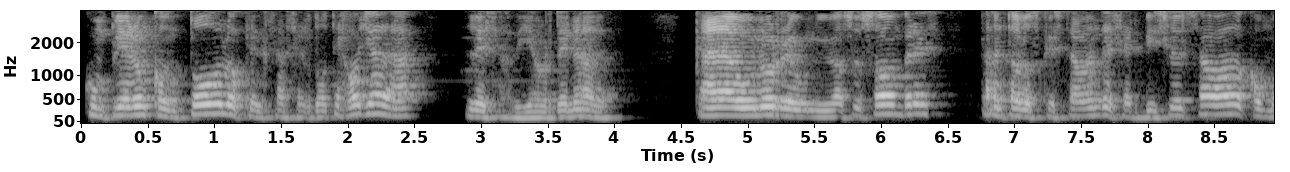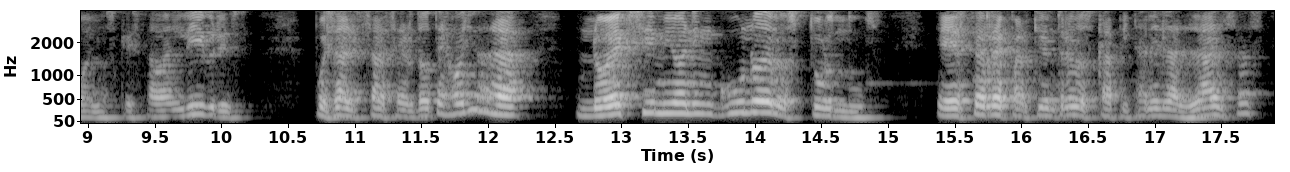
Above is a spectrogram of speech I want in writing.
cumplieron con todo lo que el sacerdote Joyadá les había ordenado. Cada uno reunió a sus hombres tanto a los que estaban de servicio el sábado como a los que estaban libres, pues al sacerdote Joyada no eximió a ninguno de los turnos. Este repartió entre los capitanes las lanzas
